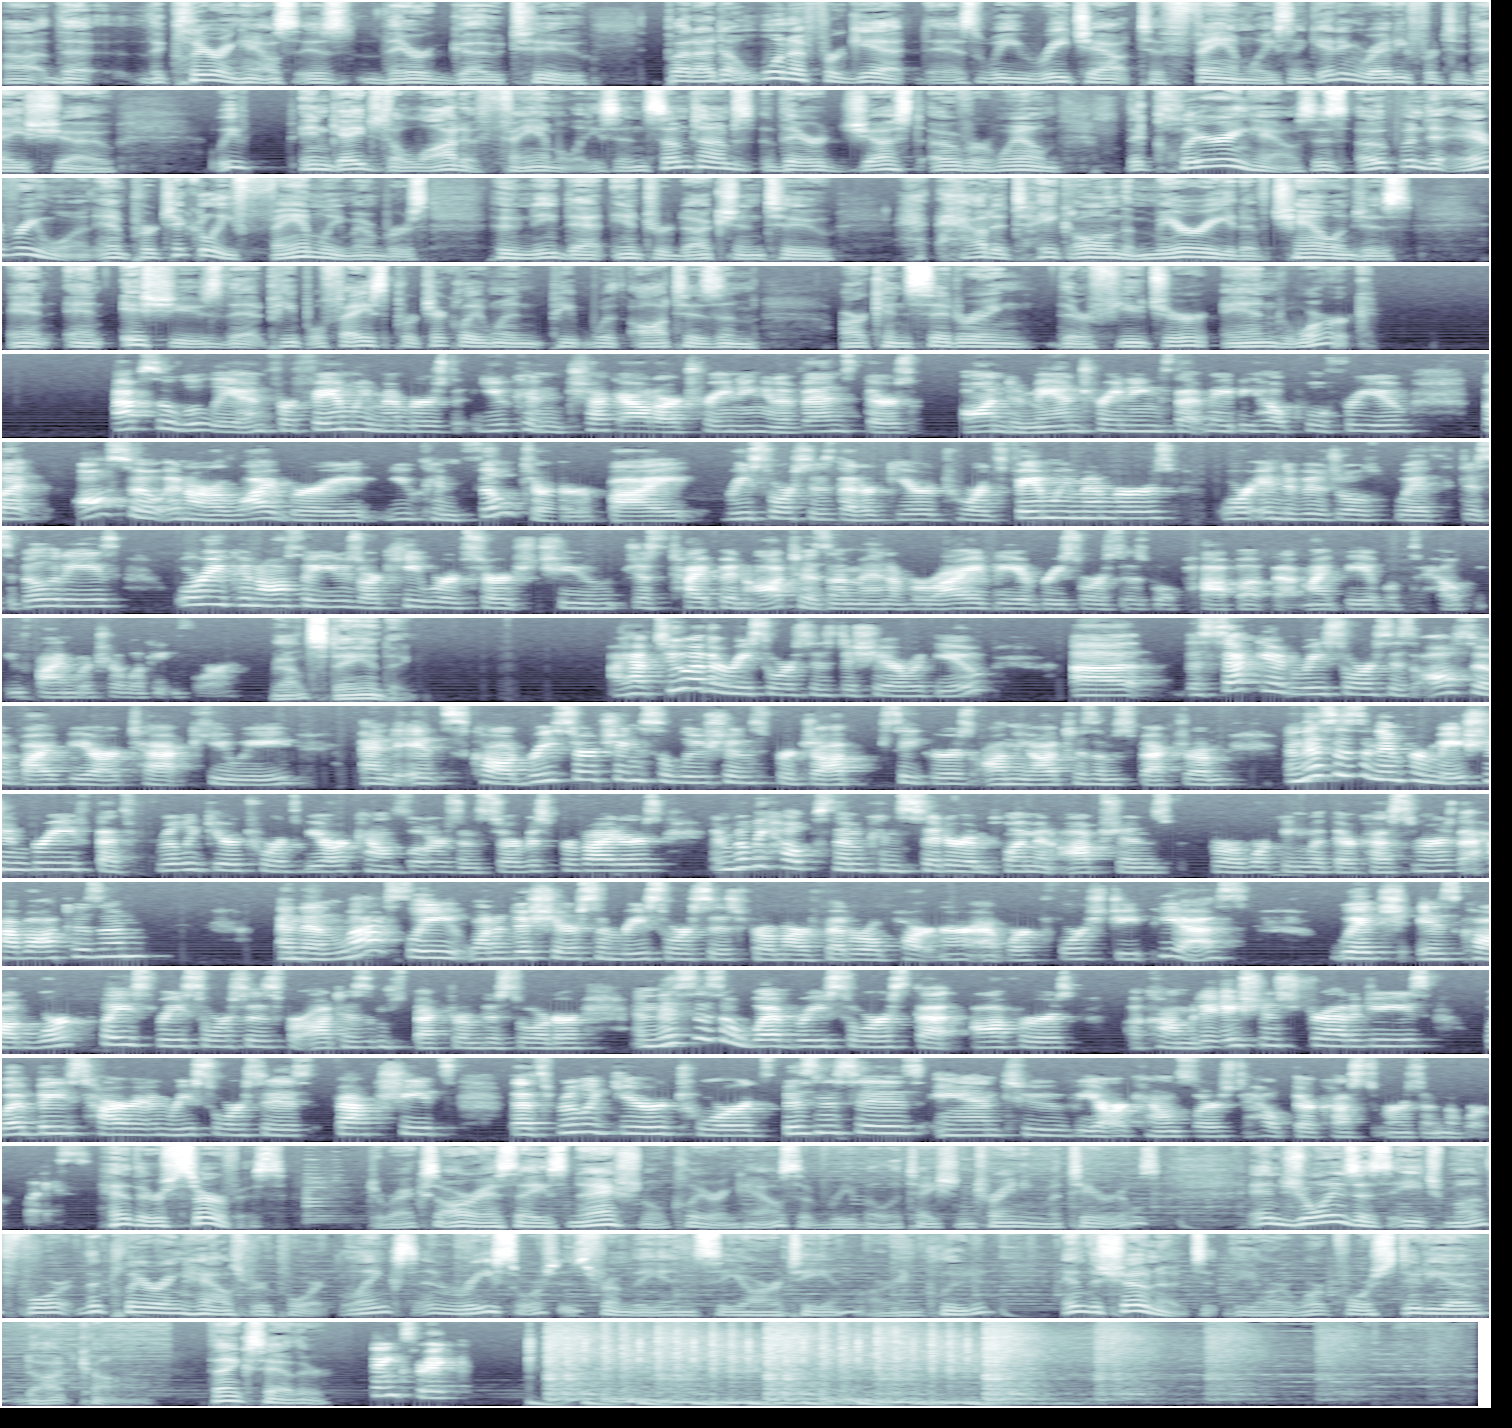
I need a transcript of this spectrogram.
uh, the the clearinghouse is their go to. But I don't want to forget as we reach out to families and getting ready for today's show, we've engaged a lot of families and sometimes they're just overwhelmed. The clearinghouse is open to everyone and particularly family members who need that introduction to how to take on the myriad of challenges and, and issues that people face, particularly when people with autism are considering their future and work. Absolutely. And for family members, you can check out our training and events. There's on demand trainings that may be helpful for you. But also in our library, you can filter by resources that are geared towards family members or individuals with disabilities. Or you can also use our keyword search to just type in autism, and a variety of resources will pop up that might be able to help you find what you're looking for. Outstanding. I have two other resources to share with you. Uh, the second resource is also by VRTAC QE, and it's called Researching Solutions for Job Seekers on the Autism Spectrum. And this is an information brief that's really geared towards VR counselors and service providers and really helps them consider employment options for working with their customers that have autism. And then lastly, wanted to share some resources from our federal partner at Workforce GPS, which is called Workplace Resources for Autism Spectrum Disorder. And this is a web resource that offers accommodation strategies, web based hiring resources, fact sheets that's really geared towards businesses and to VR counselors to help their customers in the workplace. Heather Service directs RSA's National Clearinghouse of Rehabilitation Training Materials and joins us each month for the Clearinghouse Report. Links and resources from the NCRTM are included in the show notes at vrworkforcestudio.com. Thanks, Heather. Thanks, Rick.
